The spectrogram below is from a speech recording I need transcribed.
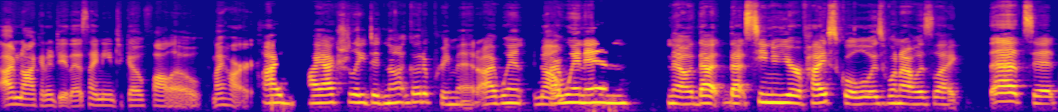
I'm not going to do this. I need to go follow my heart. I I actually did not go to pre-med. I went no. I went in no, that that senior year of high school was when I was like, that's it.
